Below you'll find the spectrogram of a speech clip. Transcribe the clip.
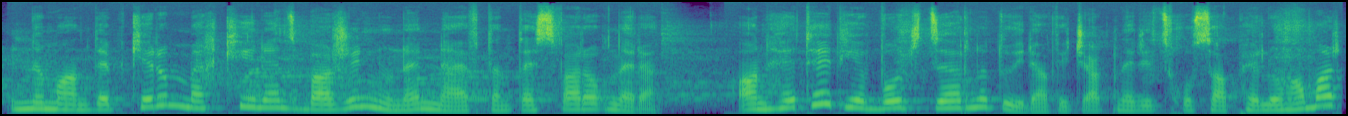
Նման դեպքերում մեղքի իրենց բաժինն ունեն նաև տնտեսվարողները։ Անհեթեթ եւ ոչ ձեռնտու իրավիճակներից խուսափելու համար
